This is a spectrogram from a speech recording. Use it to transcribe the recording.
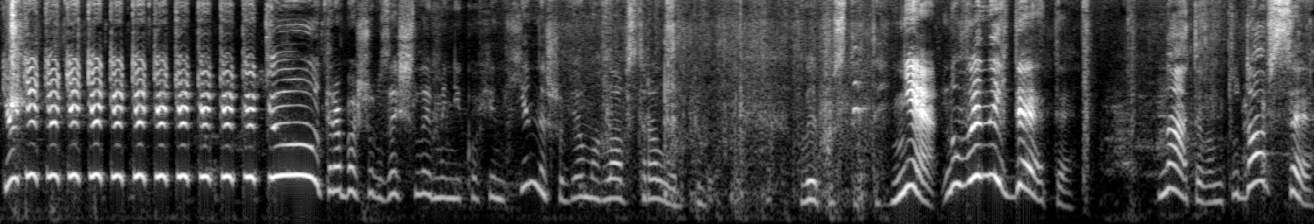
Тю-тю-тю-тю-тю-тю-тю-тю-тю-тю. Треба, щоб зайшли мені кохінхіни, щоб я могла австралопів випустити. Ні, ну ви не йдете. Нате вам туди все.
